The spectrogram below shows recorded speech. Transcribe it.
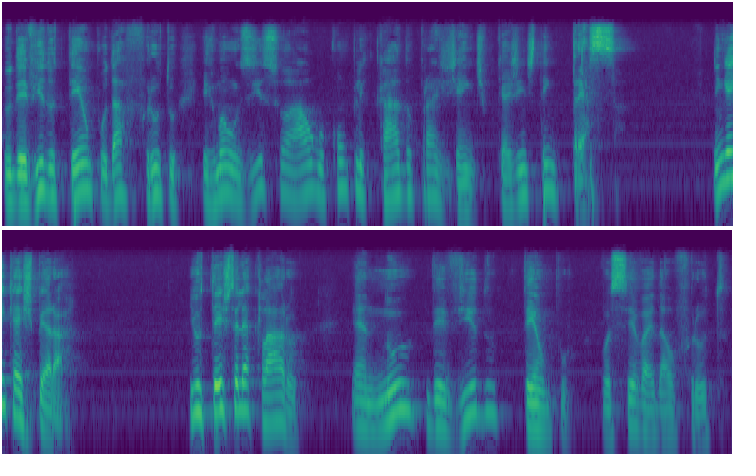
No devido tempo dá fruto. Irmãos, isso é algo complicado para a gente, porque a gente tem pressa. Ninguém quer esperar. E o texto ele é claro: é no devido tempo você vai dar o fruto.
